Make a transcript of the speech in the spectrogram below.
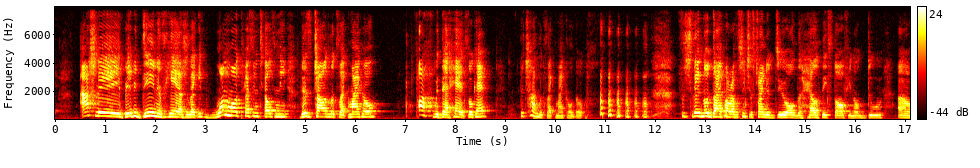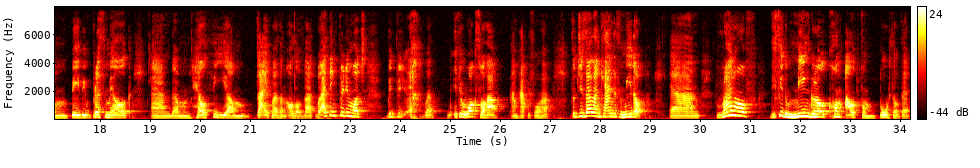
Ashley, baby Dean is here. She's like, if one more person tells me this child looks like Michael, off with their heads, okay? The child looks like Michael though. so she said no diaper. I think she's trying to do all the healthy stuff, you know, do um, baby breast milk and um, healthy um, diapers and all of that. But I think pretty much, well, if it works for her, I'm happy for her. So Gizelle and Candiace meet up and right off, you see the mean girl come out from both of them.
